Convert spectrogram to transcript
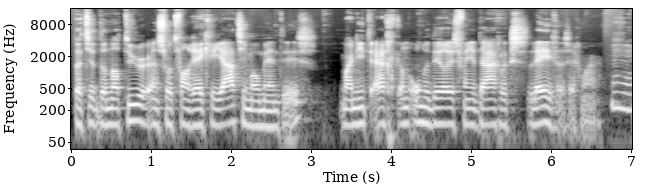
dat je de natuur een soort van recreatiemoment is, maar niet eigenlijk een onderdeel is van je dagelijks leven, zeg maar. Mhm.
